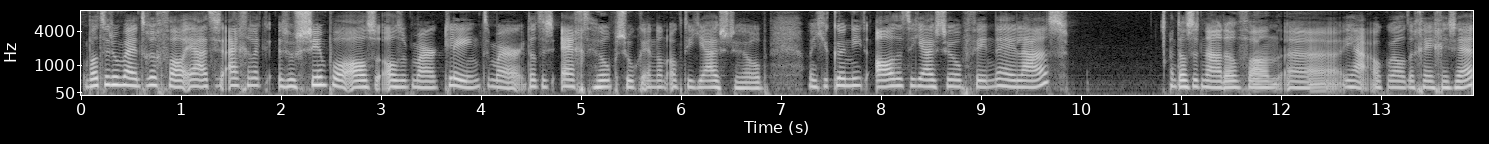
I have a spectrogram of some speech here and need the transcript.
Wat te doen bij een terugval? Ja, het is eigenlijk zo simpel als, als het maar klinkt. Maar dat is echt hulp zoeken en dan ook de juiste hulp. Want je kunt niet altijd de juiste hulp vinden, helaas. Dat is het nadeel van uh, ja, ook wel de GGZ.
